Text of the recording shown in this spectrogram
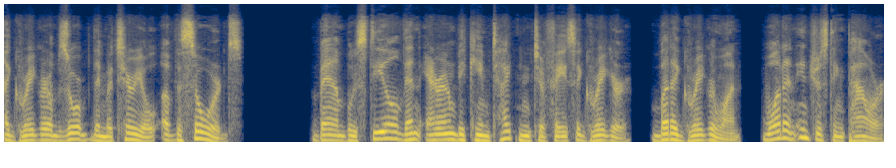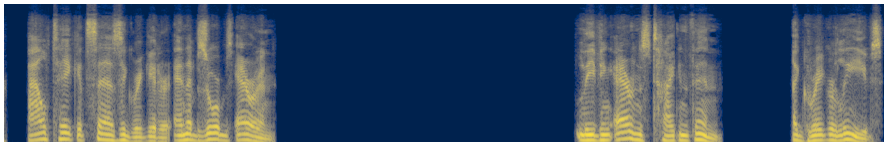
Aggregor absorbed the material of the swords. Bamboo steel then Eren became Titan to face Aggregor. But Aggregor one, what an interesting power, I'll take it says Aggregator and absorbs Eren. Leaving Eren's tight and thin. Aggregator leaves,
